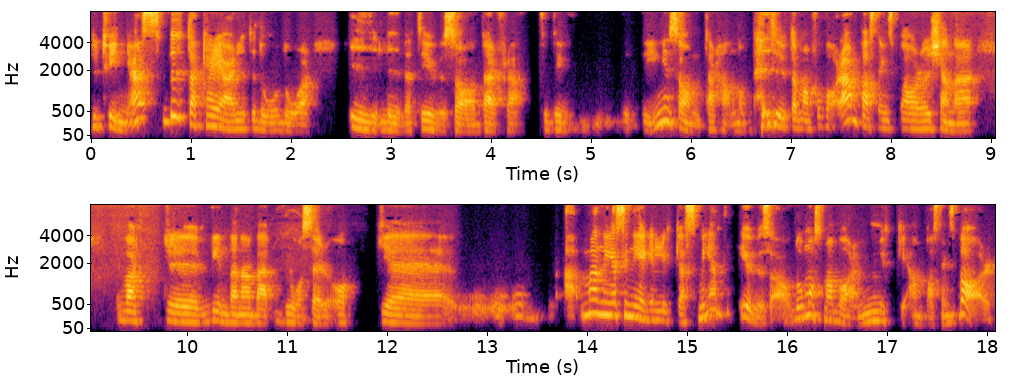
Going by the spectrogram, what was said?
du tvingas byta karriär lite då och då i livet i USA därför att det, det är ingen som tar hand om dig utan man får vara anpassningsbar och känna vart vindarna blåser och man är sin egen lyckas med i USA och då måste man vara mycket anpassningsbar.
